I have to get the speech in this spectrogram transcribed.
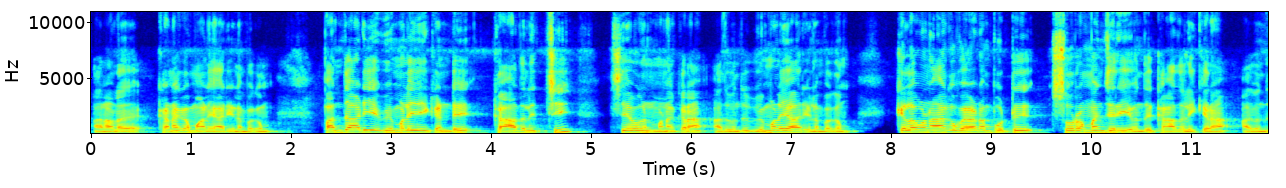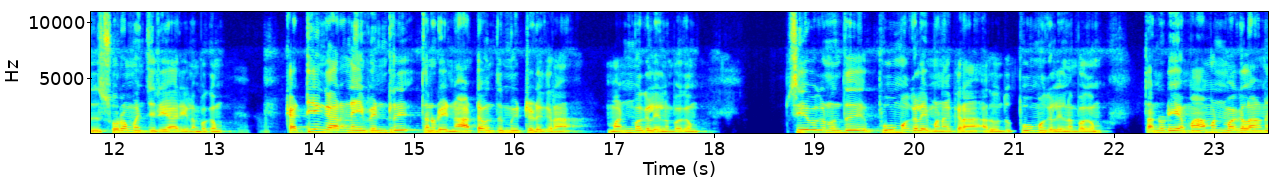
அதனால் கனகமாலையார் இளம்பகம். பந்தாடிய விமலையை கண்டு காதலித்து சீவகன் மணக்கிறான். அது வந்து விமலையார் இளம்பகம். கிழவனாக வேடம் போட்டு சுரமஞ்சரியை வந்து காதலிக்கிறான். அது வந்து சுரமஞ்சரியார் இளம்பகம். கட்டியங்காரனை வென்று தன்னுடைய நாட்டை வந்து மீட்டெடுக்கிறான். மண்மகள் இளம்பகம். சீவகன் வந்து பூமகளை மணக்கிறான். அது வந்து பூமகள் இளம்பகம். தன்னுடைய மாமன் மகளான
